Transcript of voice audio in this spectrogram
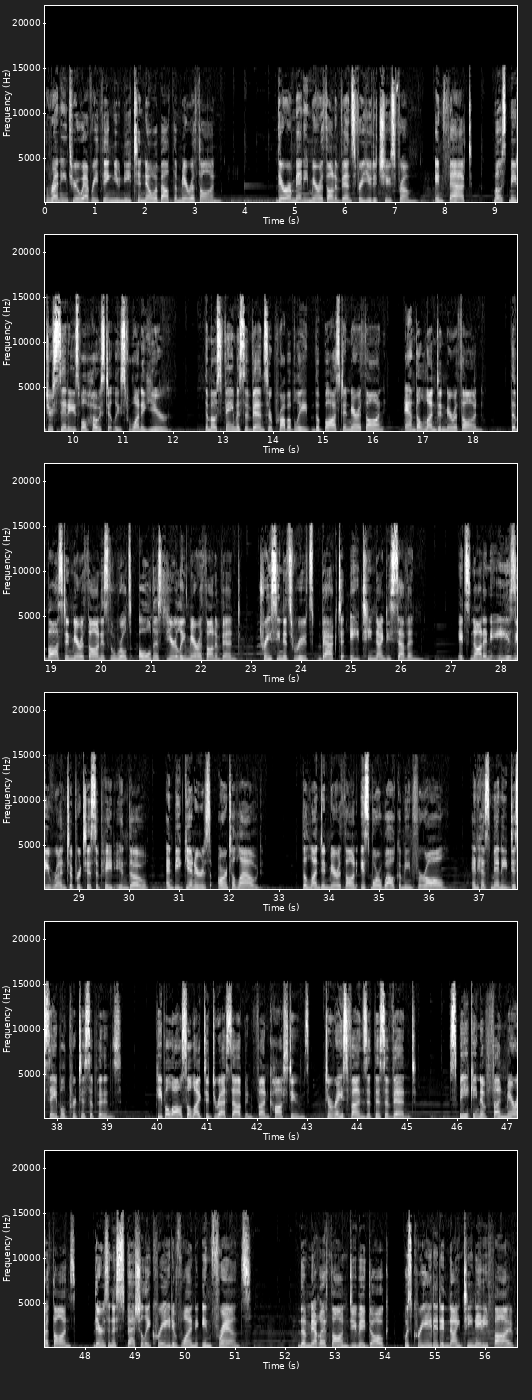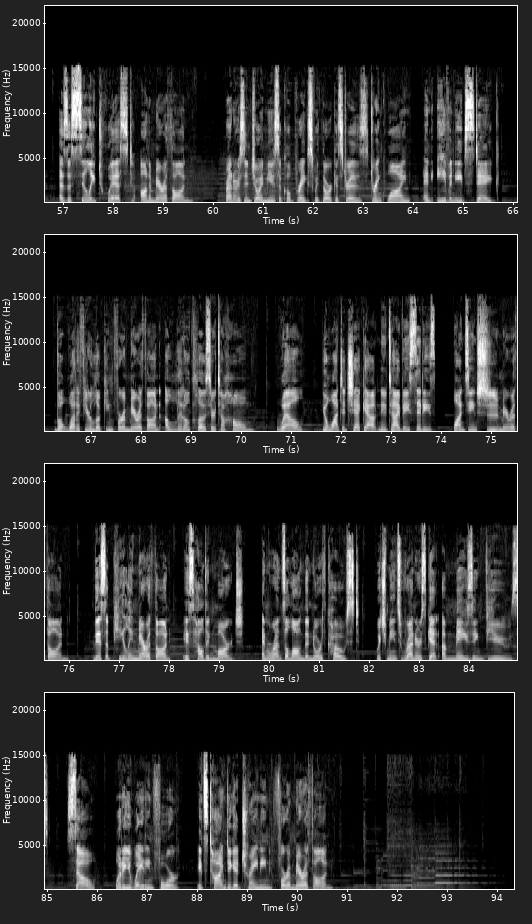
running through everything you need to know about the marathon. There are many marathon events for you to choose from. In fact, most major cities will host at least one a year. The most famous events are probably the Boston Marathon and the London Marathon. The Boston Marathon is the world's oldest yearly marathon event, tracing its roots back to 1897. It's not an easy run to participate in, though, and beginners aren't allowed. The London Marathon is more welcoming for all and has many disabled participants. People also like to dress up in fun costumes to raise funds at this event. Speaking of fun marathons, there's an especially creative one in France. The Marathon du Médoc was created in 1985 as a silly twist on a marathon. Runners enjoy musical breaks with orchestras, drink wine, and even eat steak. But what if you're looking for a marathon a little closer to home? Well, you'll want to check out New Taipei City's Wanjinshi Marathon. This appealing marathon is held in March and runs along the north coast, which means runners get amazing views. So, what are you waiting for? It's time to get training for a marathon.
